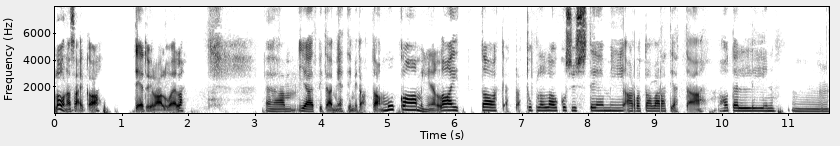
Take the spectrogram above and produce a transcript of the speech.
lounasaikaa tietyillä alueilla. ja että pitää miettiä, mitä ottaa mukaan, mihin ne laittaa, käyttää tuplalaukkusysteemiä, arvotavarat jättää hotelliin. Mm.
